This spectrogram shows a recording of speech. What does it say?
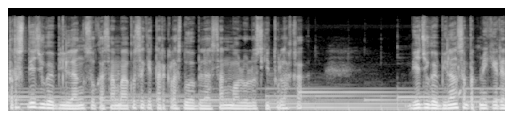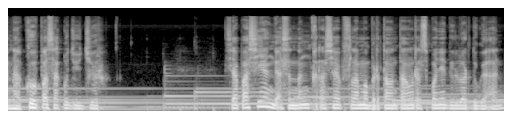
Terus dia juga bilang suka sama aku sekitar kelas 12-an mau lulus gitulah kak. Dia juga bilang sempat mikirin aku pas aku jujur. Siapa sih yang gak seneng kerasnya selama bertahun-tahun responnya di luar dugaan?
